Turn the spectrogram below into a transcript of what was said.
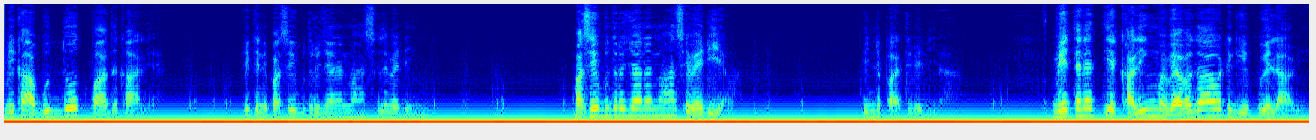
මේක අබුද්ධෝත්පාද කාලය. ඒ කියන්නේ පසේ බුදුරජාණන් වහන්සේලා වැඩ ඉන්නේ. පසේ බුදුරජාණන් වහන්සේ වැඩියා. පින්න පාති වැඩියා. මේ තැනැත්තිය කලින්ම වැවගාවට ගියපු වෙලාවේ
